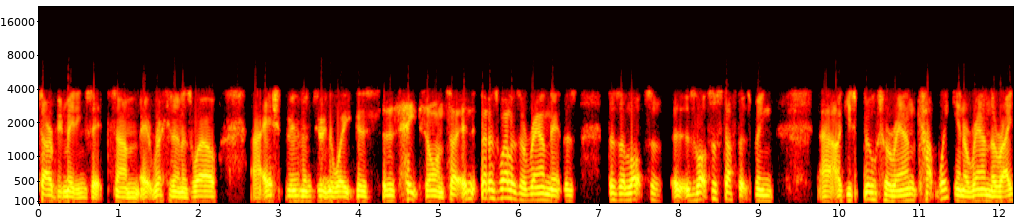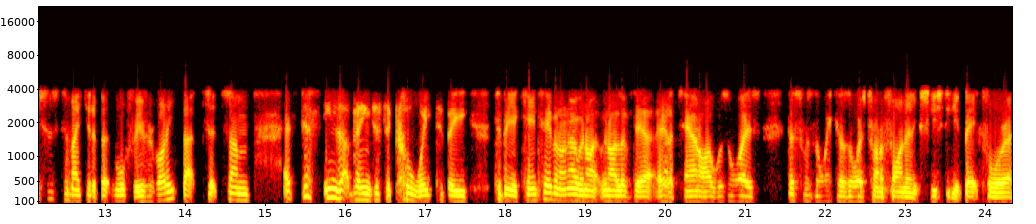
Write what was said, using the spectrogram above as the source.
thoroughbred meetings at um, at Riccarton as well, uh, Ashburn during the week. There's there's heaps on. So, and, but as well as around that, there's there's a lots of there's lots of stuff that's been, uh, I guess, built around Cup Week and around the races to make it a bit more for everybody. But it's um it just ends up being just a cool week to be to be a Cantab. And I know when I when I lived out out of town, I was always this was the week I was always trying to find an excuse to get back for a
